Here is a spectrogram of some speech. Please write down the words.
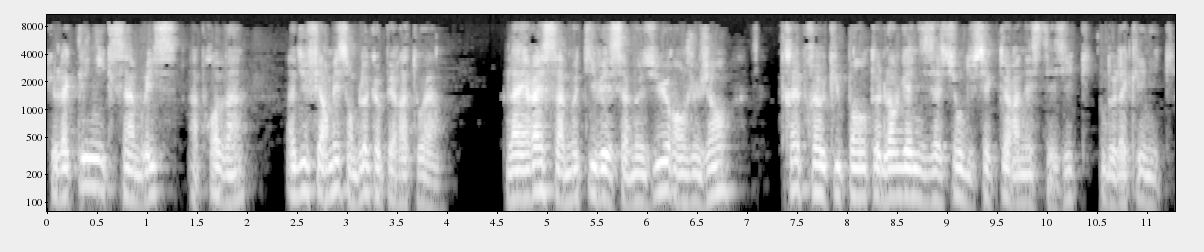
que la clinique Saint-Brice, à Provins, a dû fermer son bloc opératoire. L'ARS a motivé sa mesure en jugeant très préoccupante l'organisation du secteur anesthésique de la clinique.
